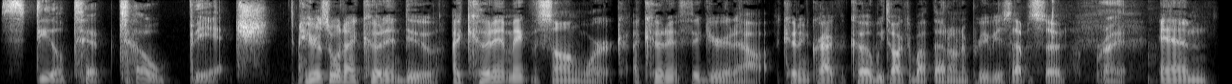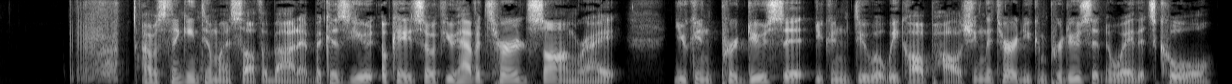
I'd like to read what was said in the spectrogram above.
steel tip toe, bitch. Here's what I couldn't do. I couldn't make the song work. I couldn't figure it out. I couldn't crack the code. We talked about that on a previous episode. Right. And I was thinking to myself about it because you, okay, so if you have a turd song, right, you can produce it. You can do what we call polishing the turd. You can produce it in a way that's cool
